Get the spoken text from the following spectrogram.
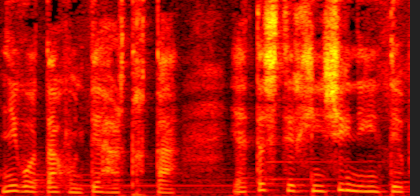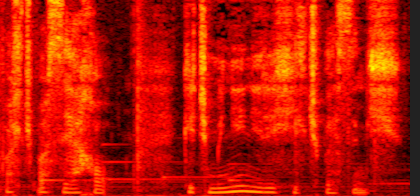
Нэг удаа хүнтэй хардахдаа ядаж тэр хин шиг нэгэнтэй болч бас яах вэ гэж миний нэрийг хэлж байсан гэх.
